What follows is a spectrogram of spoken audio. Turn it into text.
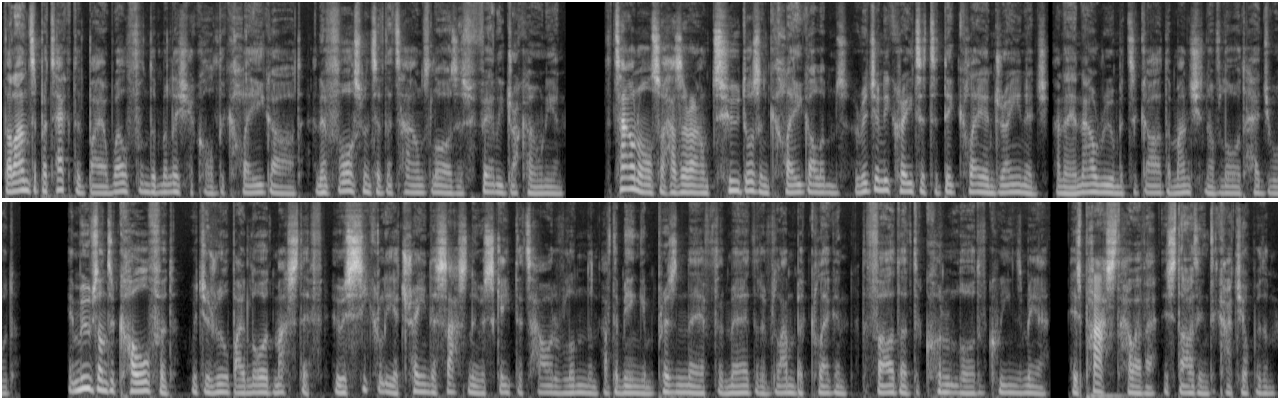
The lands are protected by a well funded militia called the Clay Guard, and enforcement of the town's laws is fairly draconian. The town also has around two dozen clay golems, originally created to dig clay and drainage, and they are now rumoured to guard the mansion of Lord Hedgewood. It moves on to Colford, which is ruled by Lord Mastiff, who is secretly a trained assassin who escaped the Tower of London after being imprisoned there for the murder of Lambert Cleggan, the father of the current Lord of Queensmere. His past, however, is starting to catch up with him.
